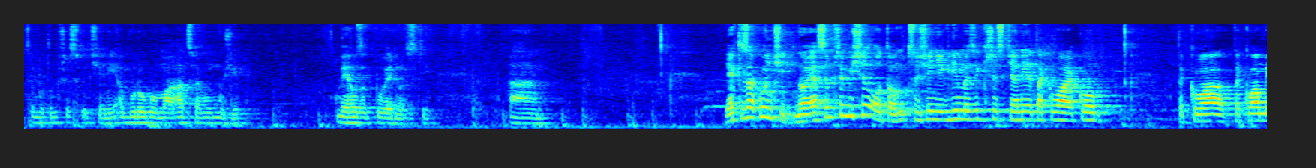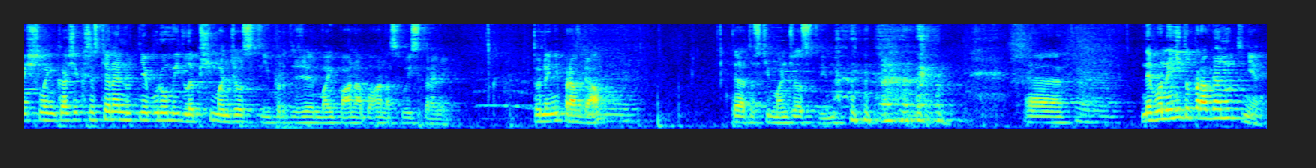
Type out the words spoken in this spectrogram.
jsem o tom přesvědčený, a budou pomáhat svému muži v jeho zodpovědnosti. A jak zakončit? No já jsem přemýšlel o tom, což je někdy mezi křesťany je taková jako taková, taková myšlenka, že křesťané nutně budou mít lepší manželství, protože mají Pána Boha na své straně. To není pravda. Teda to s tím manželstvím. Eh, nebo není to pravda nutně.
